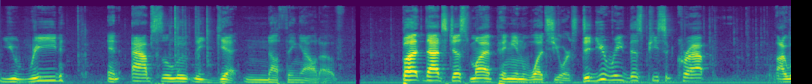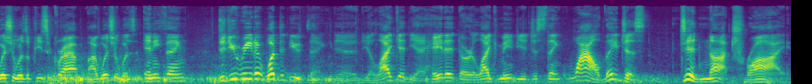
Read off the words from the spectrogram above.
you read and absolutely get nothing out of. But that's just my opinion. What's yours? Did you read this piece of crap? I wish it was a piece of crap. I wish it was anything. Did you read it? What did you think? Did you like it? Do you hate it? Or like me, do you just think, wow, they just did not try?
